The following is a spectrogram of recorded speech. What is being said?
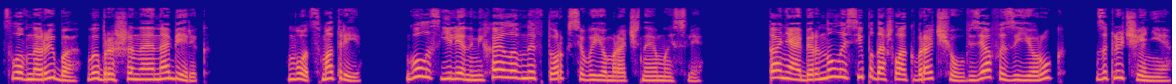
словно рыба, выброшенная на берег. Вот, смотри. Голос Елены Михайловны вторгся в ее мрачные мысли. Таня обернулась и подошла к врачу, взяв из ее рук заключение.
